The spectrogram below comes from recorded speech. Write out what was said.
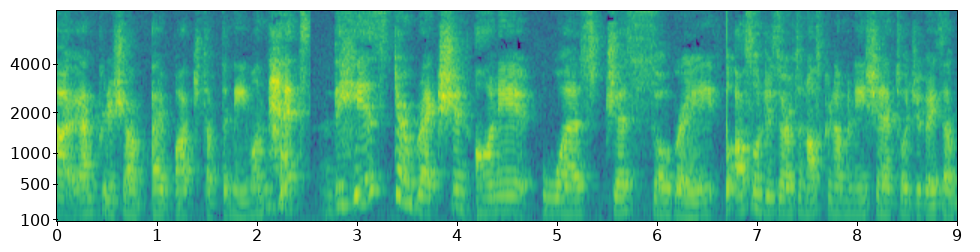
I, am pretty sure I botched up the name on that. His direction on it was just so great. Also deserves an Oscar nomination. I told you guys I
